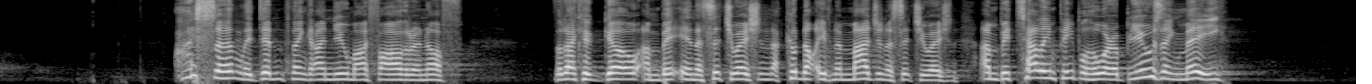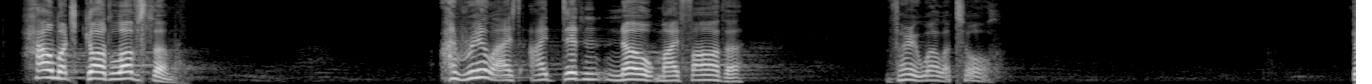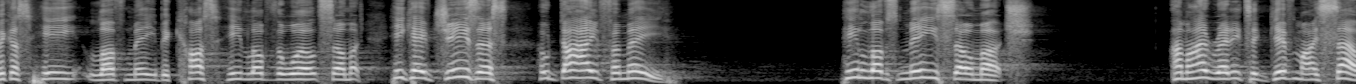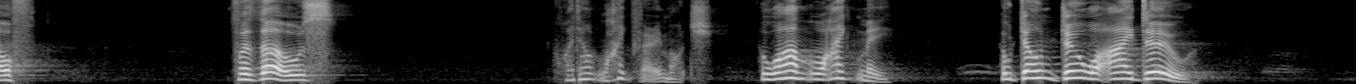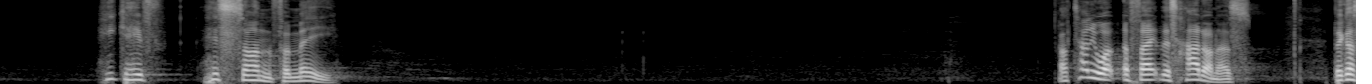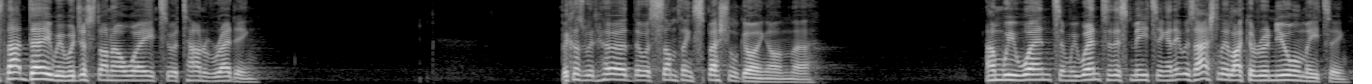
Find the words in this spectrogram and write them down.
I certainly didn't think I knew my Father enough that I could go and be in a situation, I could not even imagine a situation, and be telling people who are abusing me how much God loves them. I realized I didn't know my father very well at all. Because he loved me, because he loved the world so much. He gave Jesus who died for me. He loves me so much. Am I ready to give myself for those who I don't like very much? Who aren't like me, who don't do what I do. He gave his son for me. I'll tell you what effect this had on us. Because that day we were just on our way to a town of Reading. Because we'd heard there was something special going on there. And we went and we went to this meeting and it was actually like a renewal meeting.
